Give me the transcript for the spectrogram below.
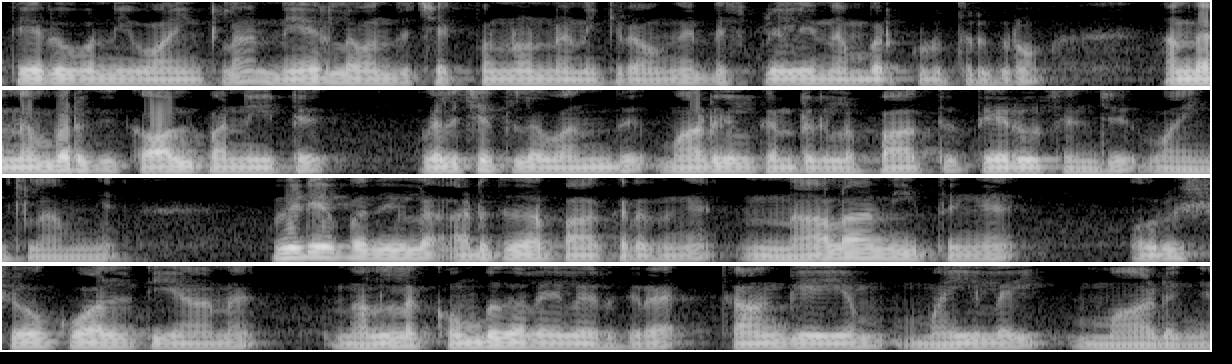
தேர்வு பண்ணி வாங்கிக்கலாம். நேரில் வந்து செக் பண்ணணுன்னு நினைக்கிறவங்க டிஸ்பிளேலேயும் நம்பர் கொடுத்துருக்குறோம். அந்த நம்பருக்கு கால் பண்ணிவிட்டு வெளிச்சத்தில் வந்து மாடுகள் கன்றுகளை பார்த்து தேர்வு செஞ்சு வாங்கிக்கலாமுங்க. வீடியோ பதிவில் அடுத்ததாக பார்க்குறதுங்க. நாலா நீத்துங்க. ஒரு ஷோ குவாலிட்டியான நல்ல கொம்பு தலையில் இருக்கிற காங்கேயம் மயிலை மாடுங்க.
